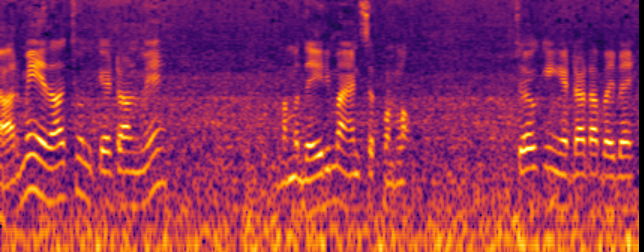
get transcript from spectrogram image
யாருமே ஏதாச்சும் ஒன்று கேட்டாலுமே நம்ம தைரியமாக ஆன்சர் பண்ணலாம். சரி ஓகேங்க டாட்டா பை பை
